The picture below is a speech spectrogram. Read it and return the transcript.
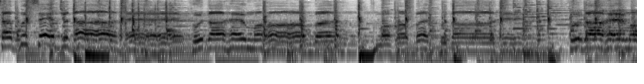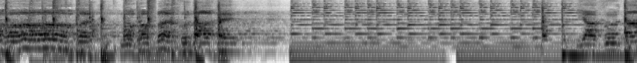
सबसे जुदा है। खुदा है मोहब्बत मोहब्बत खुदा है। खुदा है मोहब्बत मोहब्बत खुदा है। या खुदा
